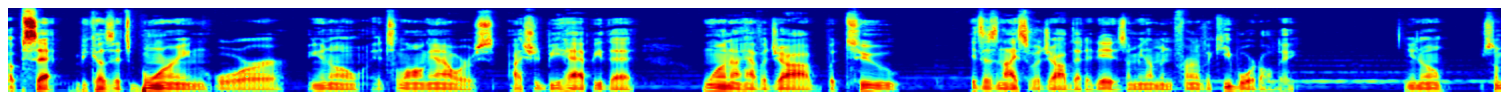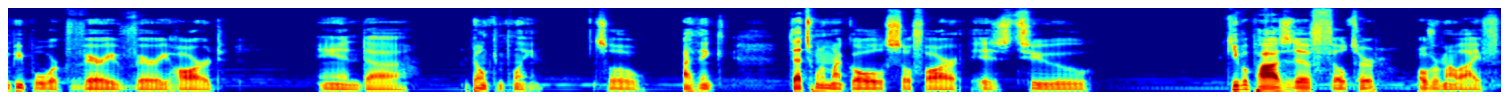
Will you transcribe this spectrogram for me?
upset because it's boring or, you know, it's long hours? I should be happy that one, I have a job, but two, it's as nice of a job that it is. I mean, I'm in front of a keyboard all day. You know, some people work very, very hard and uh, don't complain. So I think that's one of my goals so far is to keep a positive filter over my life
